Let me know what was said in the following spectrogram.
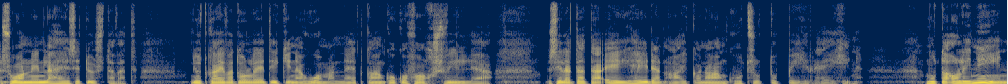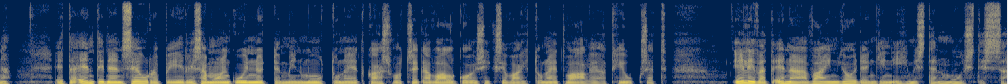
Suonnin läheiset ystävät, jotka eivät olleet ikinä huomanneetkaan koko Forchevilleä, sillä tätä ei heidän aikanaan kutsuttu piireihin. Mutta oli niin, että entinen seurapiiri samoin kuin nyttemmin muuttuneet kasvot sekä valkoisiksi vaihtuneet vaaleat hiukset elivät enää vain joidenkin ihmisten muistissa,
